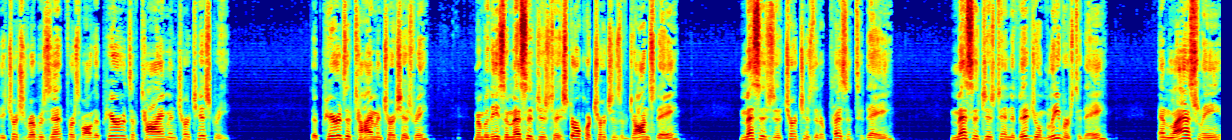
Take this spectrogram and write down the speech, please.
These churches represent, first of all, the periods of time in church history. The periods of time in church history. Remember, these are messages to historical churches of John's day, messages to churches that are present today, messages to individual believers today. And lastly,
